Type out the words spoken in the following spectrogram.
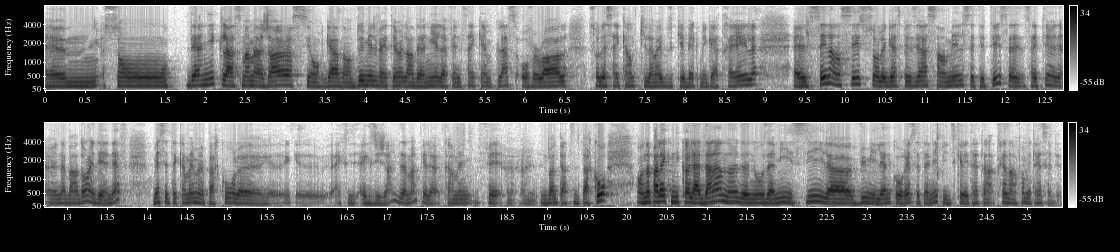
Euh, son dernier classement majeur, si on regarde en 2021, l'an dernier, elle a fait une cinquième place overall sur les 50 km du Québec Trail. Elle s'est lancée sur le Gaspésia 100 000 cet été. Ça, a été un, abandon, un DNF, mais c'était quand même un parcours euh, exigeant, évidemment, puis elle a quand même fait une bonne partie du parcours. On a parlé avec Nicolas Dan, un de nos amis ici. Il a vu Mylène courir cette année, puis il dit qu'elle est très, très en forme et très solide.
